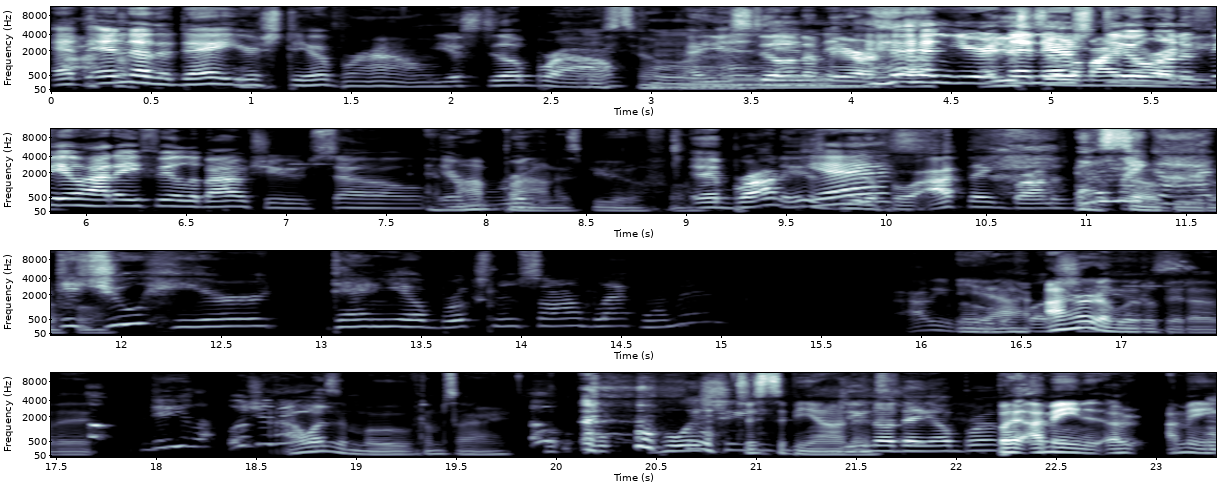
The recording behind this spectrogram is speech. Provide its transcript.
At the end of the day, you're still brown. you're still brown. You're still And you're still in America, and you're and and, you're still they're a still going to feel how they feel about you. So, And my brown is beautiful. And brown is Yes. beautiful. I think brown is beautiful. oh my so God, did you hear Danielle Brooks' new song, "Black Woman"? I don't even know yeah, who the I fuck heard a little bit of it. Do you? li- What you think? I wasn't moved. I'm sorry. Who- who is she? Just to be honest, Do honest. you know Danielle Brooks? But I mean, uh, I mean,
